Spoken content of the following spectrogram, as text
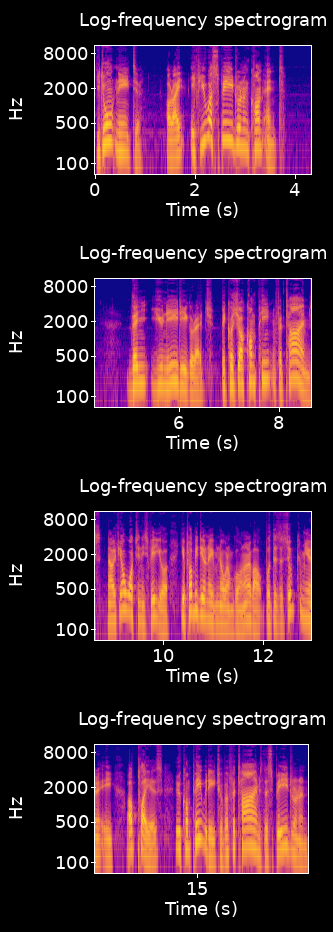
You don't need to, alright? If you are speedrunning content, then you need Eager Edge because you're competing for times. Now, if you're watching this video, you probably don't even know what I'm going on about, but there's a sub community of players who compete with each other for times. The speedrunning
